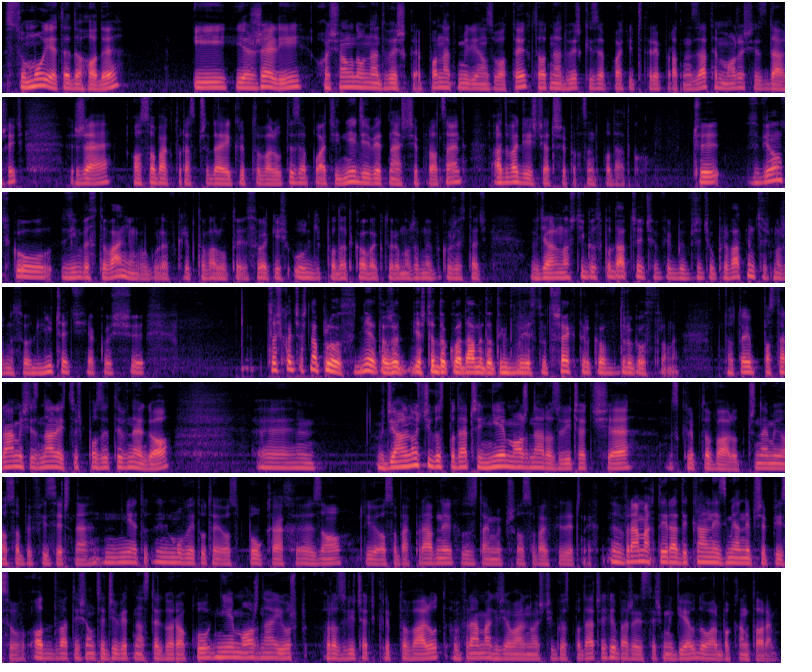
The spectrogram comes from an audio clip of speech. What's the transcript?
sumuje te dochody i jeżeli osiągną nadwyżkę ponad milion złotych, to od nadwyżki zapłaci 4%. Zatem może się zdarzyć, że osoba, która sprzedaje kryptowaluty, zapłaci nie 19%, a 23% podatku. Czy w związku z inwestowaniem w ogóle w kryptowaluty są jakieś ulgi podatkowe, które możemy wykorzystać w działalności gospodarczej, czy jakby w życiu prywatnym? Coś możemy sobie odliczyć jakoś? y, coś chociaż na plus. Nie to, że jeszcze dokładamy do tych 23, tylko w drugą stronę. To tutaj postaramy się znaleźć coś pozytywnego. Yy, W działalności gospodarczej nie można rozliczać się z kryptowalut, przynajmniej osoby fizyczne. Nie mówię tutaj o spółkach ZO, czyli o osobach prawnych, zostajemy przy osobach fizycznych. W ramach tej radykalnej zmiany przepisów od 2019 roku nie można już rozliczać kryptowalut w ramach działalności gospodarczej, chyba że jesteśmy giełdą albo kantorem.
